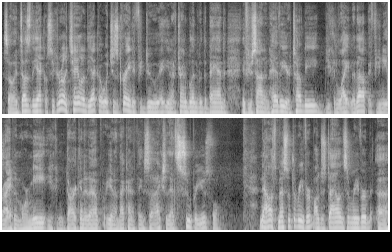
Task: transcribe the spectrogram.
So it does the echo. So you can really tailor the echo, which is great if you do, you know, trying to blend with the band. If you're sounding heavy or tubby, you can lighten it up. If you need right. a little bit more meat, you can darken it up, you know, that kind of thing. So actually, that's super useful. Now let's mess with the reverb. I'll just dial in some reverb. Uh,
